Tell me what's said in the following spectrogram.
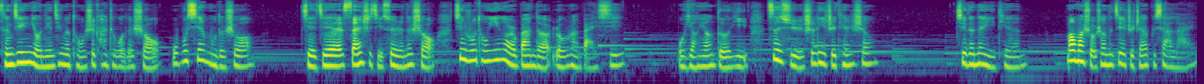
曾经有年轻的同事看着我的手，无不羡慕地说。姐姐三十几岁人的手，竟如同婴儿般的柔软白皙。我洋洋得意，自诩是丽质天生。记得那一天，妈妈手上的戒指摘不下来，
